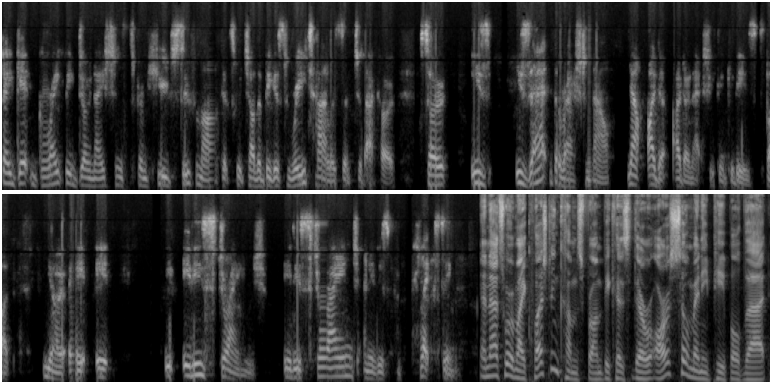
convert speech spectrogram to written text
they get great big donations from huge supermarkets, which are the biggest retailers of tobacco. So is is that the rationale? Now, I don't, I don't actually think it is, but you know, it, it, it, it is strange. It is strange and it is perplexing. And that's where my question comes from because there are so many people that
